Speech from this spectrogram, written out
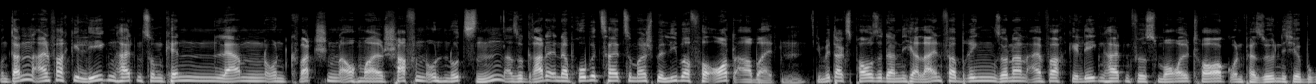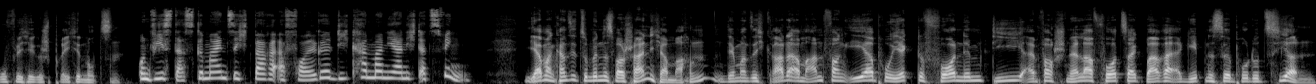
und dann einfach Gelegenheiten zum Kennenlernen und Quatschen auch mal schaffen und nutzen. Also gerade in der Probezeit zum Beispiel lieber vor Ort arbeiten. Die Mittagspause dann nicht allein verbringen, sondern einfach Gelegenheiten für Smalltalk und persönliche berufliche Gespräche nutzen. Und wie ist das gemeint? Sichtbare Erfolge, die kann man ja nicht erzwingen. Ja, man kann sie zumindest wahrscheinlicher machen, indem man sich gerade am Anfang eher Projekte vornimmt, die einfach schneller vorzeigbare Ergebnisse produzieren.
